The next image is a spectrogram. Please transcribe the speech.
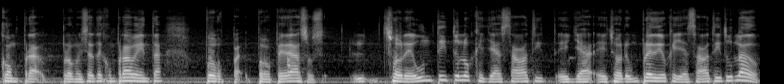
compra, promesas de compra-venta por, por pedazos sobre un título que ya estaba eh, ya, sobre un predio que ya estaba titulado.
